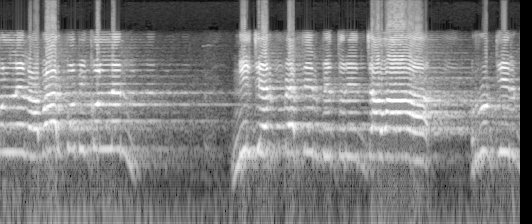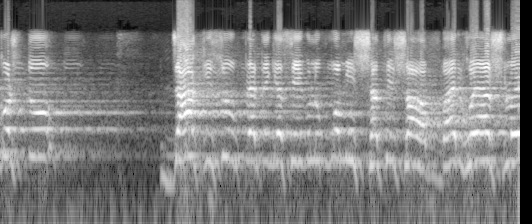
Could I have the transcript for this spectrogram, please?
করলেন, আবার বমি করলেন। নিজের পেটের ভেতরে যাওয়া, রুটির গোস্ত, যা কিছু পেটে গেছে, এগুলো বমির সাথে সব বাইর হয়ে আসলো।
